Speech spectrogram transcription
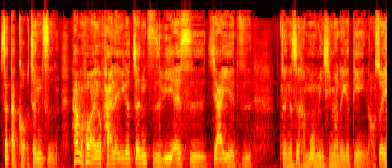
萨达口贞子，他们后来又拍了一个贞子 VS 加野子，整个是很莫名其妙的一个电影哦。所以，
